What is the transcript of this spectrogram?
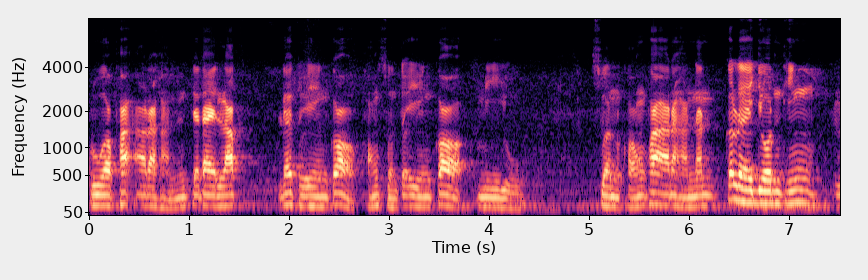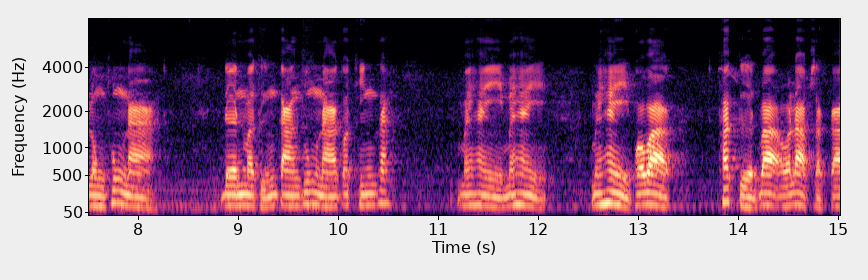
กลัวพระอรหันต์จะได้รับ และตัวเองก็ของส่วนตัวเองก็มีอยู่ ส่วนของพระอรหันต์นั้น ก็เลยโยนทิ้งลงทุ่งนา เดินมาถึงกลางทุ่งนาก็ทิ้งซะไม่ให้ไม่ให้ไม่ให้ เพราะว่า ถ้าเกิดว่าเอาลาบสักกา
